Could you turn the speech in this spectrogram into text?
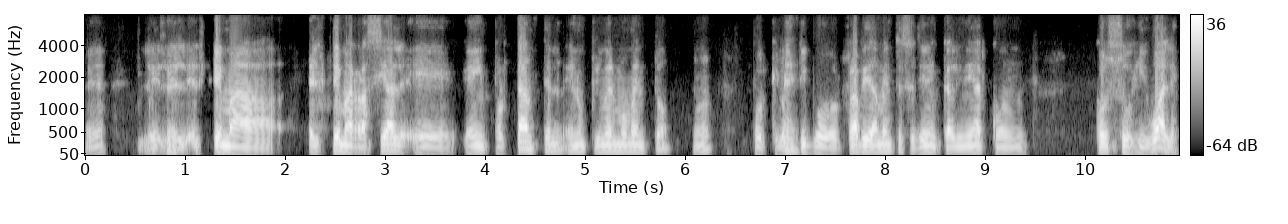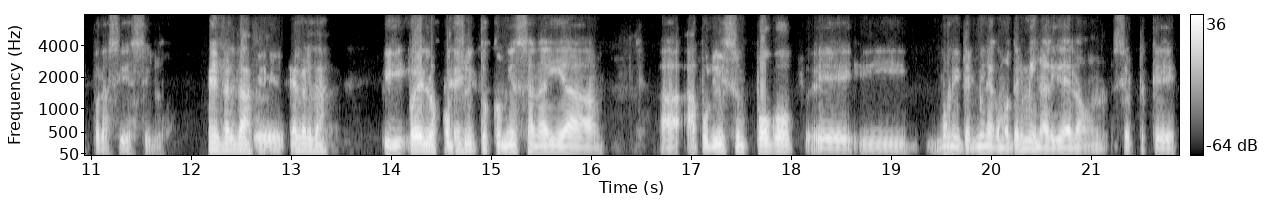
¿eh? El, tema, el tema racial es importante en, un primer momento. ¿no? porque los tipos rápidamente se tienen que alinear con, con sus iguales, por así decirlo. Es verdad, es verdad. Y pues los conflictos comienzan ahí a, a, pulirse un poco eh, y bueno, y termina como termina la idea, ¿no? ¿Cierto? Es que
